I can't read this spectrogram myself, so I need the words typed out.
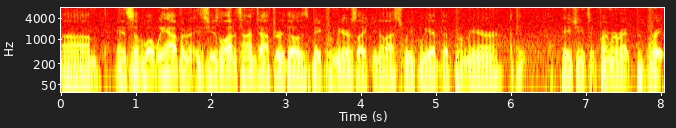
Um, and so what we happen is use a lot of times after those big premieres, like you know last week we had the premiere, I think Beijing's if I remember right,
